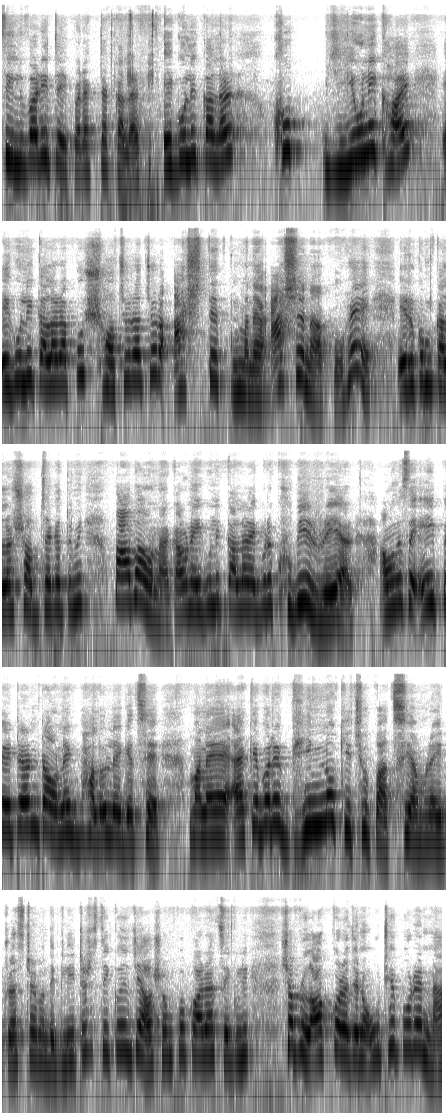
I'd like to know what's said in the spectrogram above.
সিলভারি টাইপের একটা কালার এগুলি কালার খুব ইউনিক হয়, এগুলি কালার আপু সচরাচর আসতে মানে আসে না আপু হ্যাঁ? এরকম কালার সব জায়গায় তুমি পাবাও না, কারণ এগুলি কালার একবারে খুবই রেয়ার আমার কাছে এই প্যাটার্নটা অনেক ভালো লেগেছে। মানে একেবারে ভিন্ন কিছু পাচ্ছি আমরা এই ড্রেসটার মধ্যে। গ্লিটার সিকোয়েন্স যে অসংখ্য করা আছে, এগুলি সব লক করা যেন উঠে পড়ে না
